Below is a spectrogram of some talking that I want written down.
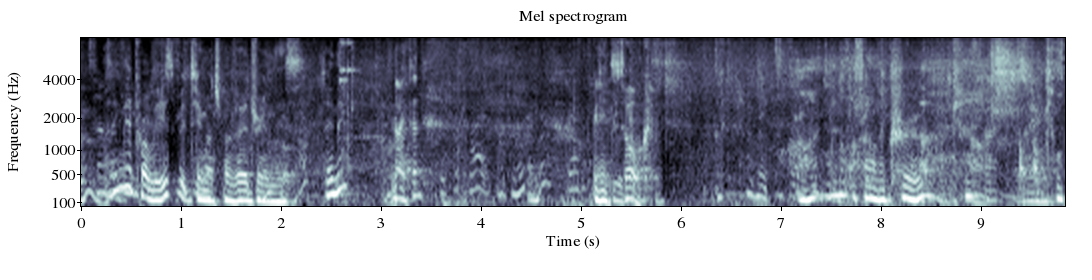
I think there probably is a bit too much Mourvèdre in this. Don't you think? Nathan, we need to talk. Right, not in front of the crew. Okay. Come,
